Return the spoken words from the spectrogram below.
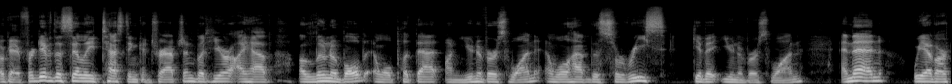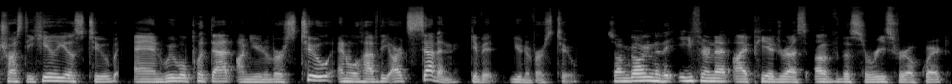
Okay, forgive the silly testing contraption, but here I have a Luna bulb and we'll put that on Universe 1 and we'll have the Cerise give it Universe 1. And then we have our trusty Helios tube and we will put that on Universe 2 and we'll have the ART7 give it Universe 2. So I'm going to the Ethernet IP address of the Cerise real quick,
